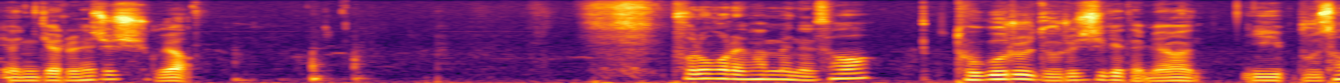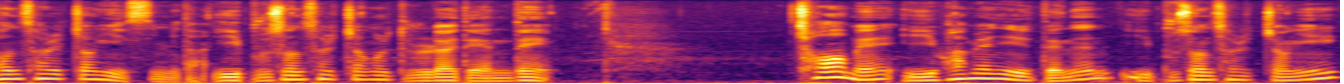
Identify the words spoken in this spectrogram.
연결을 해주시고요. 프로그램 화면에서 도구를 누르시게 되면 이 무선 설정이 있습니다. 이 무선 설정을 눌러야 되는데 처음에 이 화면일 때는 이 무선 설정이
